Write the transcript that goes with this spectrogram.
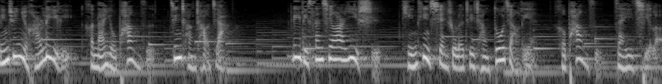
邻居女孩丽丽和男友胖子经常吵架。丽丽三心二意时，婷婷陷入了这场多角恋，和胖子在一起了。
